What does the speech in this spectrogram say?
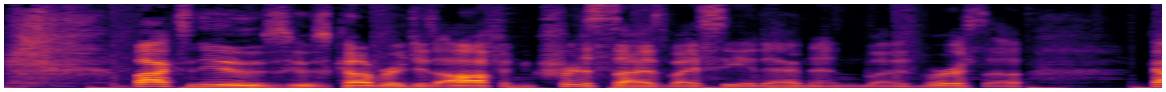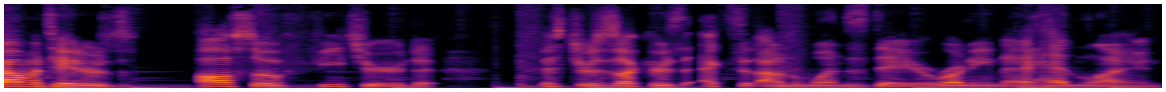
Fox News, whose coverage is often criticized by CNN and vice versa, commentators also featured Mr. Zucker's exit on Wednesday, running a headline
